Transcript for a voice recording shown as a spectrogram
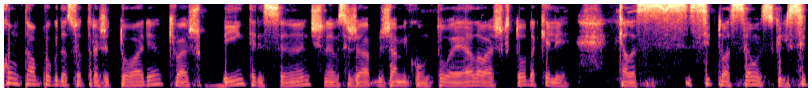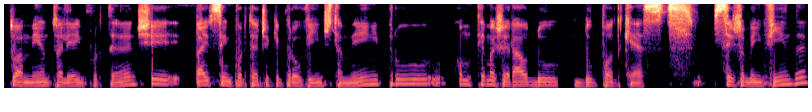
contar um pouco da sua trajetória, que eu acho bem interessante, né? Você já, já me contou ela, eu acho que toda aquele, aquela situação, aquele situamento ali é importante, vai ser importante aqui para o ouvinte também e pro, como tema geral do, do podcast. Seja bem-vinda,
